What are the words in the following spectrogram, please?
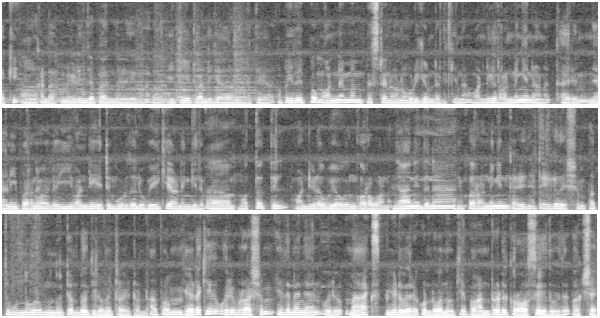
ആക്കി കണ്ട മെയ്ഡ് ഇൻ ജപ്പാൻ എന്ന് എഴുതിയിരിക്കുന്നത് എയ്റ്റി എയ്റ്റ് വണ്ടിക്ക് അതാണ് പ്രത്യേകത. അപ്പോൾ ഇതിപ്പം വൺ എം എം പിസ്റ്റനാണ് ഓടിക്കൊണ്ടിരിക്കുന്നത്. വണ്ടി റണ്ണിങ്ങിനാണ് കാര്യം ഞാൻ ഈ പറഞ്ഞ പോലെ ഈ വണ്ടി ഏറ്റവും കൂടുതൽ ഉപയോഗിക്കുകയാണെങ്കിലും മൊത്തത്തിൽ വണ്ടിയുടെ ഉപയോഗം കുറവാണ്. ഞാൻ ഇതിന് ഇപ്പോൾ റണ്ണിങ്ങിന് കഴിഞ്ഞിട്ട് ഏകദേശം പത്ത് മുന്നൂറ് മുന്നൂറ്റമ്പത് കിലോമീറ്റർ ആയിട്ടുണ്ട്. അപ്പം ഇടയ്ക്ക് ഒരു പ്രാവശ്യം ഇതിനെ ഞാൻ ഒരു മാക്സ് സ്പീഡ് വരെ കൊണ്ടുപോകാൻ നോക്കി അപ്പോൾ ഹൺഡ്രഡ് ക്രോസ് ചെയ്തു ഇത്. പക്ഷേ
